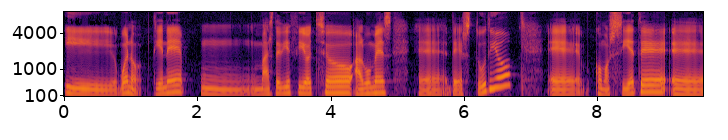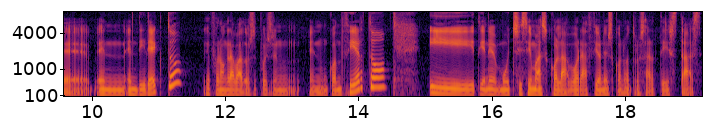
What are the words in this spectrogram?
Y bueno, tiene mm, más de 18 álbumes eh, de estudio, eh, como siete eh, en, directo que fueron grabados pues, en, en un concierto y tiene muchísimas colaboraciones con otros artistas.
